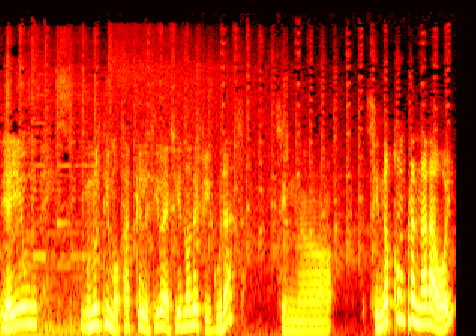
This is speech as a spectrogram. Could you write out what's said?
Y ahí un, un último hack que les iba a decir, no de figuras, sino si no compran nada hoy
